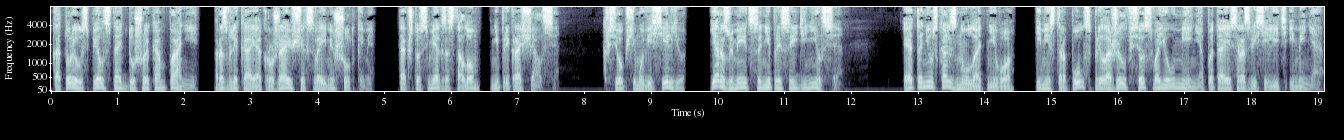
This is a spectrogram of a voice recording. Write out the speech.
который успел стать душой компании, развлекая окружающих своими шутками, так что смех за столом не прекращался. К всеобщему веселью я, разумеется, не присоединился. Это не ускользнуло от него, и мистер Пулс приложил все свое умение, пытаясь развеселить и меня.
